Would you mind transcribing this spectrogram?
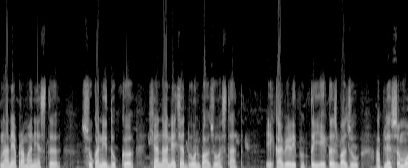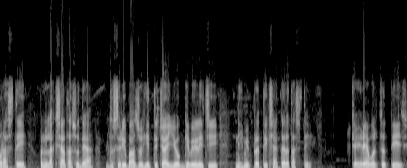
नाण्याप्रमाणे असतं. सुख आणि दुःख ह्या नाण्याच्या दोन बाजू असतात. एका वेळी फक्त एकच बाजू आपल्यासमोर असते पण लक्षात असू द्या दुसरी बाजू ही तिच्या योग्य वेळेची नेहमी प्रतीक्षा करत असते. चेहऱ्यावरचं तेज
